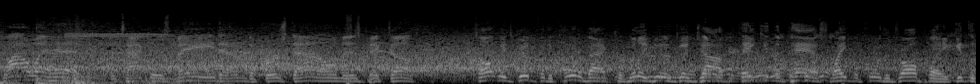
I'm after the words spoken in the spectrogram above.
plow ahead. The tackle is made and the first down is picked up. It's always good for the quarterback to really do a good job faking the pass right before the draw play. Get the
